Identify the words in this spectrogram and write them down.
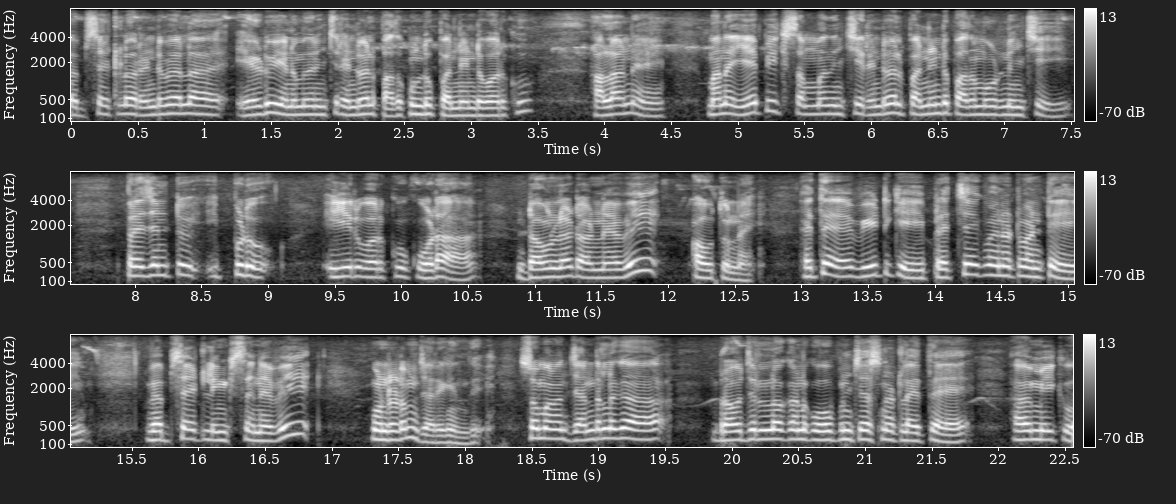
వెబ్సైట్లో రెండు వేల ఏడు ఎనిమిది నుంచి రెండు వేల పదకొండు పన్నెండు వరకు అలానే మన ఏపీకి సంబంధించి రెండు వేల పన్నెండు పదమూడు నుంచి ప్రజెంట్ ఇప్పుడు ఇయర్ వరకు కూడా డౌన్లోడ్ అనేవి అవుతున్నాయి. అయితే వీటికి ప్రత్యేకమైనటువంటి వెబ్సైట్ లింక్స్ అనేవి ఉండడం జరిగింది. సో మనం జనరల్గా బ్రౌజర్లో కనుక ఓపెన్ చేసినట్లయితే అవి మీకు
